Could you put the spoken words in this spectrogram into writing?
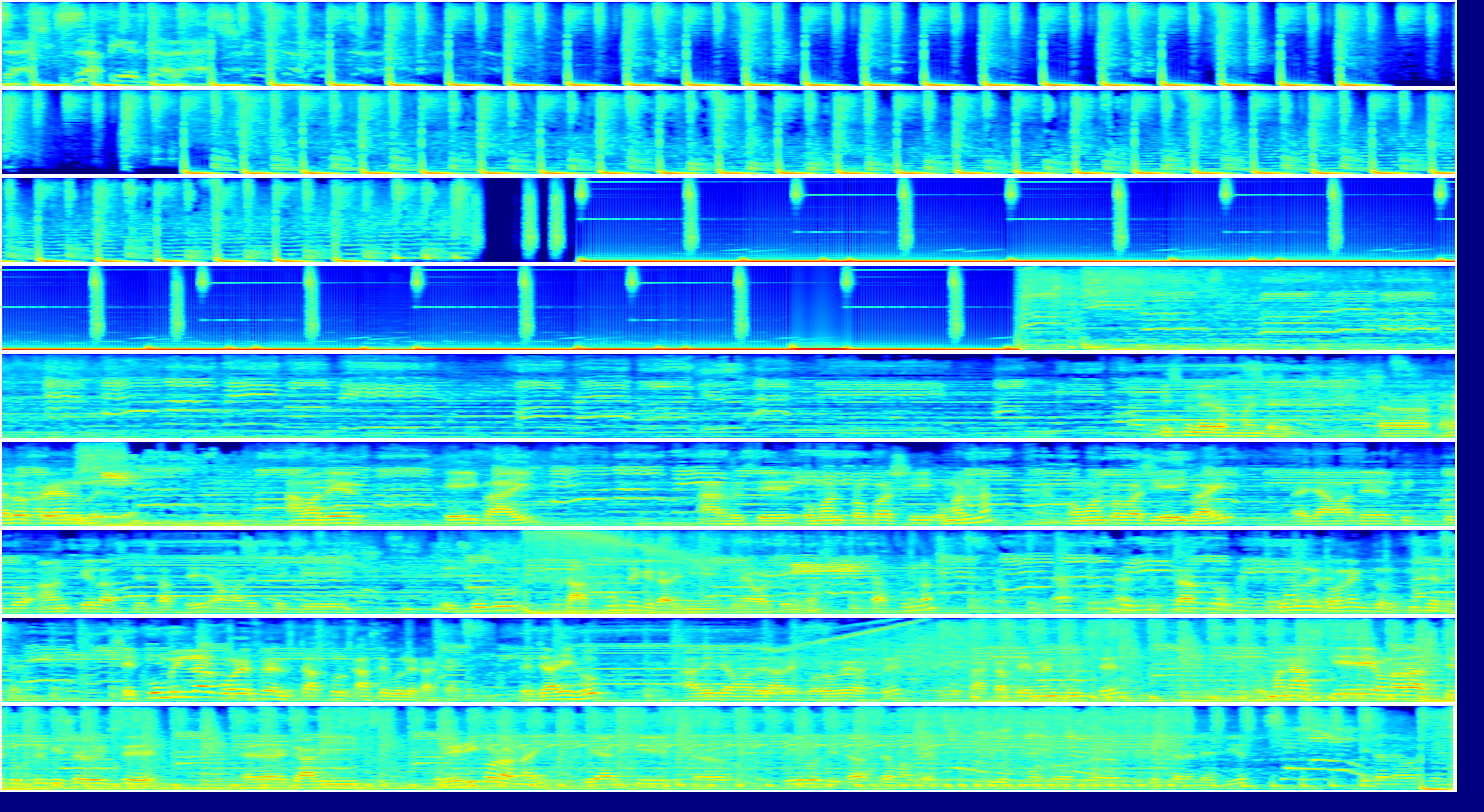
zachwycać. বিসমুল্লাহ রহমান রাহিম। Hello friends আমাদের এই ভাই আর হচ্ছে ওমান প্রবাসী ওমান না? ওমান প্রবাসী এই ভাই এই যে আমাদের পিতুল্য আঙ্কেল আসছে সাথে আমাদের থেকে এই সুদূর চাঁদপুর থেকে গাড়ি নিয়ে নেওয়ার জন্য। চাঁদপুর না? হ্যাঁ চাঁদপুর। সুদূরই তো অনেক দূর কিসের এখানে? সে কুমিল্লার পরে ফ্রেন্ডস চাঁদপুর কাছে বলে টাকায় যাই হোক আর এই যে আমাদের আরেক বড় ভাই আছে, এই যে টাকা পেমেন্ট হয়েছে তো মানে আজকে ওনারা আসছে, দুঃখের বিষয় হয়েছে গাড়ি রেডি করা নাই। এই আনকি পেরো যেটা আছে আমাদের মোটর চ্যানেল এবিএস এটা নেওয়ার জন্য।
